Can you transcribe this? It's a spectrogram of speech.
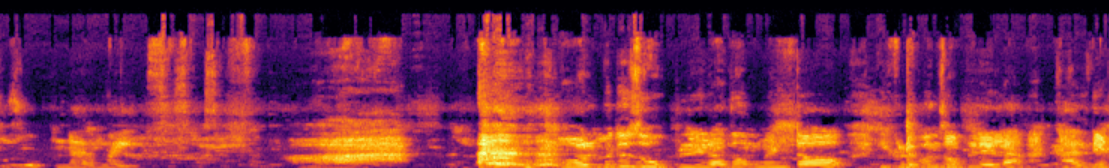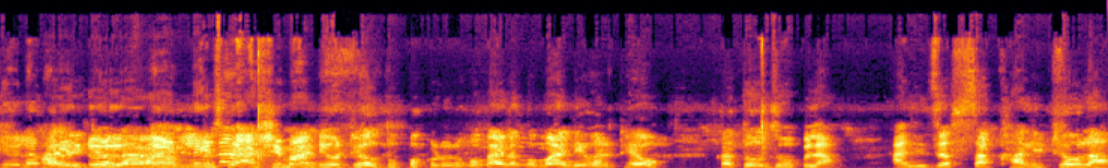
तू झोपणार नाही. हॉलमध्ये झोपलेला दोन मिनिटं. इकडे पण झोपलेला. खालती ठेवला खाली परत ठेवला उघडले नुसते. अशी मांडीवर ठेव तू पकडू नको काय नको. मांडीवर ठेव का तो झोपला. आणि जसा खाली ठेवला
